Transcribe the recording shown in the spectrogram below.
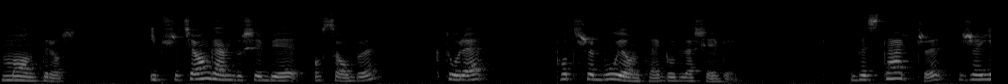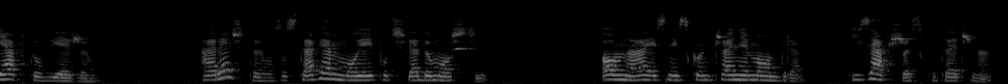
mądrość i przyciągam do siebie osoby, które potrzebują tego dla siebie. Wystarczy, że ja w to wierzę, a resztę zostawiam mojej podświadomości. Ona jest nieskończenie mądra i zawsze skuteczna.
